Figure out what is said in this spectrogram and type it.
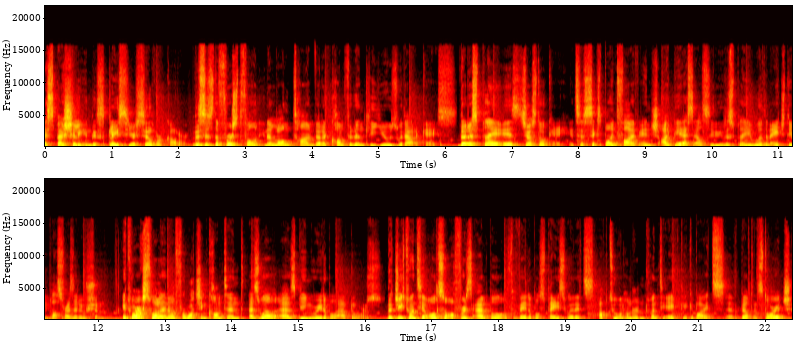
especially in this glacier silver color. This is the first phone in a long time that I confidently use without a case. The display is just okay. It's a 6.5 inch IPS LCD display with an HD plus resolution. It works well enough for watching content as well as being readable outdoors. The G20 also offers ample of available space with its up to 128 gigabytes of built-in storage,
